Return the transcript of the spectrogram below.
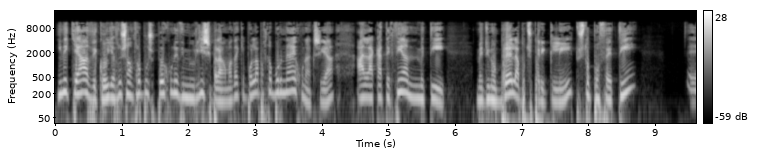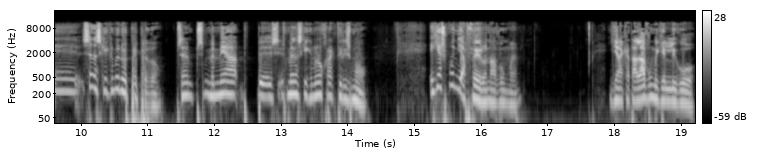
είναι και άδικο για αυτούς τους ανθρώπους που έχουν δημιουργήσει πράγματα και πολλά από αυτά μπορεί να έχουν αξία, αλλά κατευθείαν με, τη, με την ομπρέλα που τους περικλεί, τους τοποθετεί ε, σε ένα συγκεκριμένο επίπεδο. Σε, με, μια, ε, με ένα συγκεκριμένο χαρακτηρισμό. Έχει ας πούμε ενδιαφέρον να δούμε για να καταλάβουμε και λίγο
